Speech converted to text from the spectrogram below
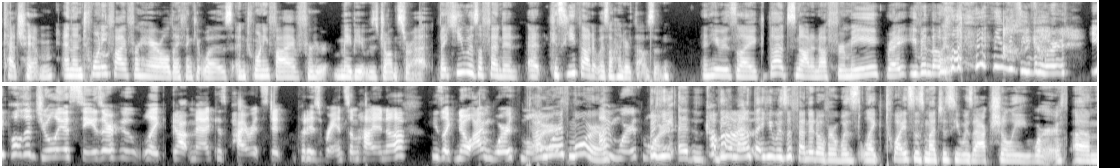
catch him and then 25 for Herold I think it was and 25 for maybe it was John Surratt. But he was offended at cuz he thought it was 100,000. And he was like that's not enough for me, right? Even though he was even worse. He pulled a Julius Caesar who like got mad because pirates didn't put his ransom high enough. He's like, no, I'm worth more. I'm worth more. I'm worth more. But he, uh, Come the on. amount that he was offended over was like twice as much as he was actually worth, um,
